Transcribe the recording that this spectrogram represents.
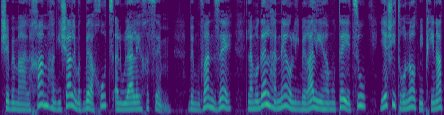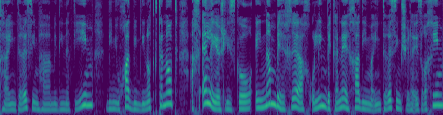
שבמהלכם הגישה למטבע חוץ עלולה להיחסם. במובן זה, למודל הנאו-ליברלי המוטה ייצוא יש יתרונות מבחינת האינטרסים המדינתיים, במיוחד במדינות קטנות, אך אלה, יש לזכור, אינם בהכרח עולים בקנה אחד עם האינטרסים של האזרחים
